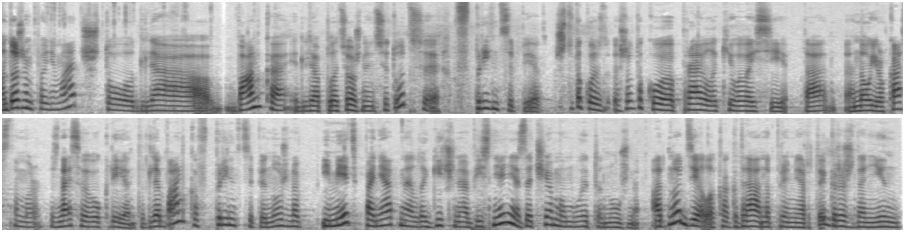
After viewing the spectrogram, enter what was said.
Он должен понимать, что для банка и для платежной институции, в принципе, что такое, что такое правило KYC, да? know your customer, знай своего клиента. Для банка, в принципе, нужно иметь понятное, логичное объяснение, зачем ему это нужно. Одно дело, когда, например, ты гражданин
